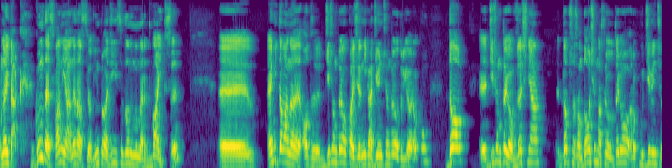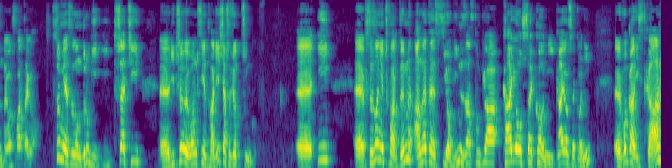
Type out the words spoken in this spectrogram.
No i tak, Gundesfan i Aneta Sjodin prowadzili sezony numer 2 i 3, y, emitowane od 10 października 1992 roku do 10 września, do, przepraszam, do 18 lutego roku 1994. W sumie sezon drugi i trzeci liczyły łącznie 26 odcinków. I w sezonie czwartym Anetę Sjodin zastąpiła Kajo Szekoni. Kajo Szekoni, wokalistka,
